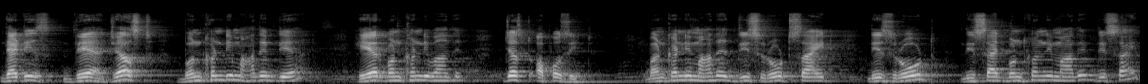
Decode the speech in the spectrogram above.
that is there, just Bankhandi Mahadev there, here Bankhandi Mahadev, just opposite. Bankhandi Mahadev, this road side, this road, this side Bankhandi Mahadev, this side,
